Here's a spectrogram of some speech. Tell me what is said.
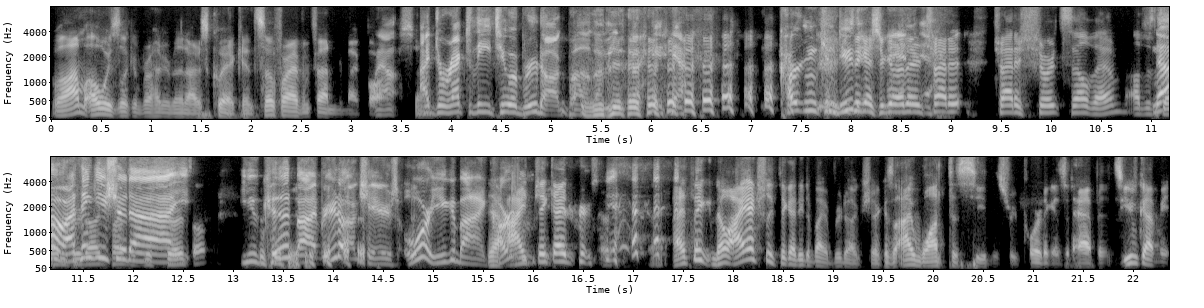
Well, I'm always looking for 100 million dollars quick, and so far I haven't found it in my bar. Well, so. i direct thee to a brew dog pub I mean, yeah, carton can do you think I this, should go there and try to try to short sell them? I'll just No, I think you should, uh, you could buy brew dog shares or you could buy Yeah, I carton think I-. I think no, I actually think I need to buy a Brewdog share because I want to see this reporting as it happens. You've got me.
